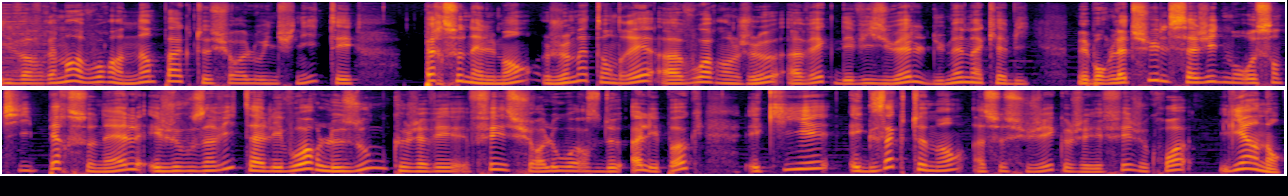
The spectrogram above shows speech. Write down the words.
il va vraiment avoir un impact sur Halo Infinite, et personnellement, je m'attendrais à avoir un jeu avec des visuels du même acabit. Mais bon, là-dessus, il s'agit de mon ressenti personnel et je vous invite à aller voir le zoom que j'avais fait sur Halo Wars 2 à l'époque et qui est exactement à ce sujet que j'avais fait, je crois, il y a un an.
